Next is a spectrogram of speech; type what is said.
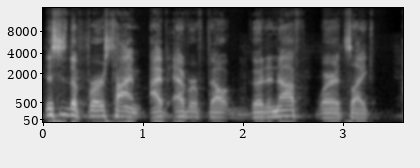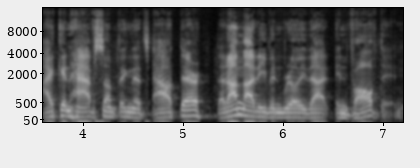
This is the first time I've ever felt good enough where it's like I can have something that's out there that I'm not even really that involved in.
